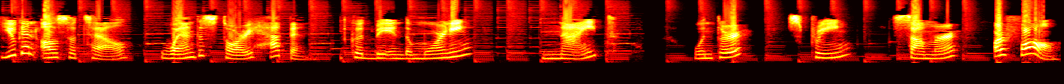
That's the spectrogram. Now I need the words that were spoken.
You can also tell when the story happened. It could be in the morning, night, winter, spring, summer, or fall.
